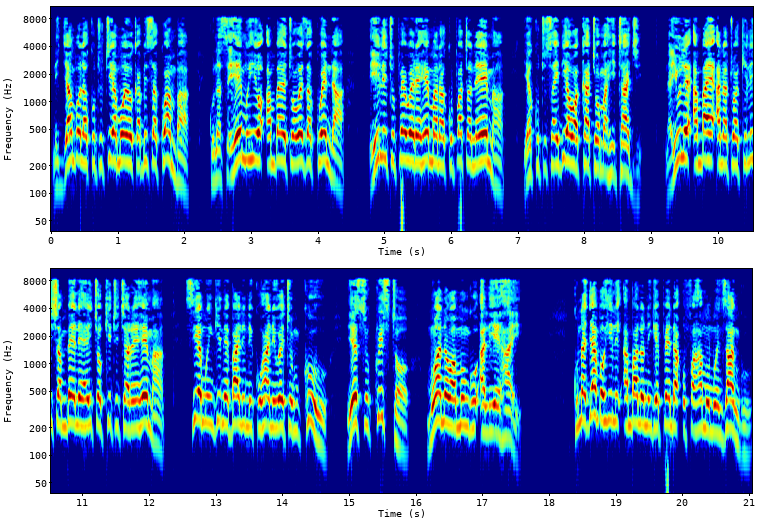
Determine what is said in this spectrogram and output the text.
ni jambo la kututia moyo kabisa kwamba kuna sehemu hiyo ambayo twaweza kwenda ili tupewe rehema na kupata neema ya kutusaidia wakati wa mahitaji na yule ambaye anatuwakilisha mbele ya hicho kiti cha rehema siye mwingine bali ni kuhani wetu mkuu yesu kristo mwana wa mungu aliye hai. Kuna jambo hili ambalo ningependa ufahamu mwenzangu.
